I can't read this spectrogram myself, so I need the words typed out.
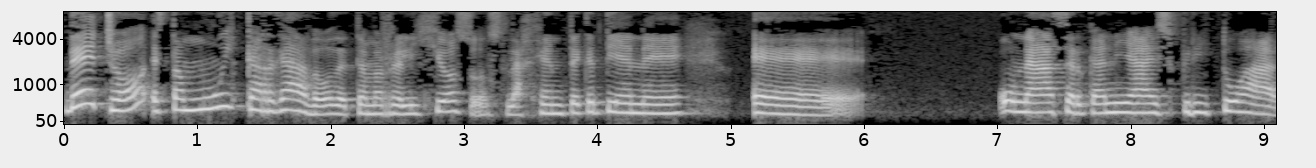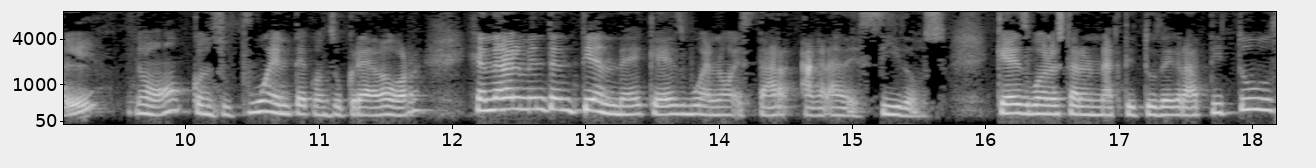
De hecho, está muy cargado de temas religiosos. La gente que tiene eh, una cercanía espiritual ¿no? Con su fuente, con su creador, generalmente entiende que es bueno estar agradecidos, que es bueno estar en una actitud de gratitud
